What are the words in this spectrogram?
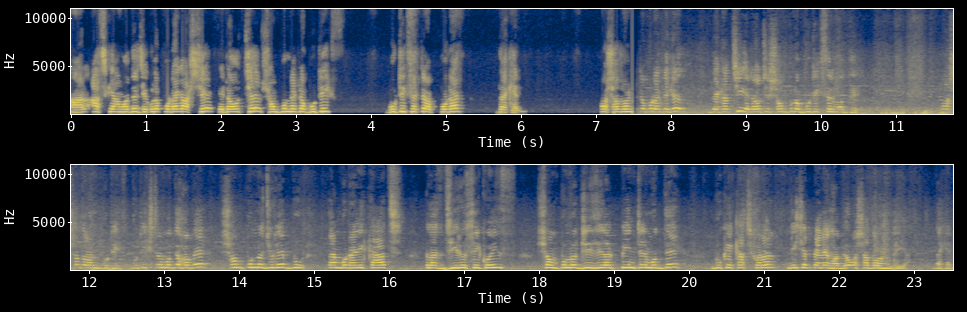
আর আজকে আমাদের যেগুলো প্রোডাক্ট আসছে, এটা হচ্ছে সম্পূর্ণ একটা বুটিক্স বুটিক্স একটা প্রোডাক্ট দেখেন। অসাধারণ একটা প্রোডাক্ট দেখে দেখাচ্ছি, এটা হচ্ছে সম্পূর্ণ বুটিক্সের মধ্যে। অসাধারণ বুটিক্স বুটিক্সটার মধ্যে হবে সম্পূর্ণ জুড়ে এম্ব্রয়ডারি কাজ প্লাস জিরো সিকোয়েন্স সম্পূর্ণ ডিজিটাল প্রিন্টের মধ্যে বুকে কাজ করা, নিচে প্যানেল হবে অসাধারণ ভাইয়া। দেখেন,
